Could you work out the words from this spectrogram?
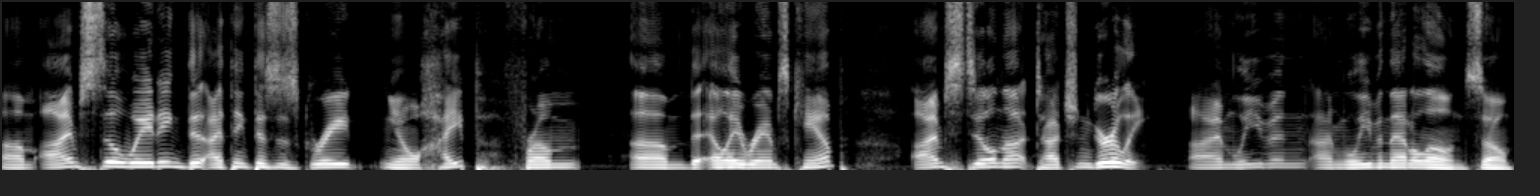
um, I'm still waiting. Th- I think this is great, you know, hype from um, the LA Rams camp. I'm still not touching Gurley. I'm leaving. I'm leaving that alone. So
